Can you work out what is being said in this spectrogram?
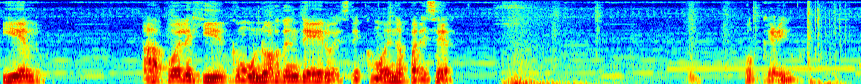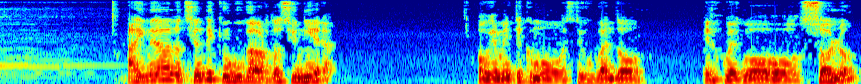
Y él ah, puedo elegir como un orden de héroes de cómo deben aparecer. Ok. Ahí me daba la opción de que un jugador 2 se uniera. Obviamente como estoy jugando el juego solo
